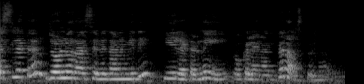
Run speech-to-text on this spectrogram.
ఎస్ లెటర్ జోన్లో రాసే విధానం ఇది. ఈ లెటర్ని ఒక లైన్ అంతా రాస్తున్నారు.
